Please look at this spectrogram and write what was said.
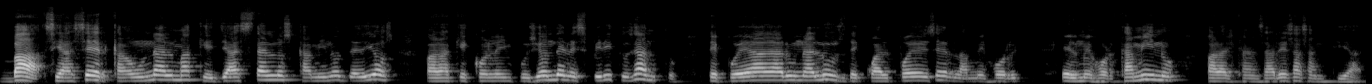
va, se acerca a un alma que ya está en los caminos de Dios para que con la infusión del Espíritu Santo te pueda dar una luz de cuál puede ser la mejor, el mejor camino para alcanzar esa santidad.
